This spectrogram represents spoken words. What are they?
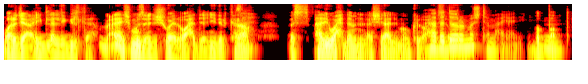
وأرجع أعيد له اللي قلته. معليش مزعج شوي الواحد يعيد الكلام. صح. بس هذه واحدة من الأشياء اللي ممكن الواحد هذا دور. المجتمع يعني. بالضبط.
